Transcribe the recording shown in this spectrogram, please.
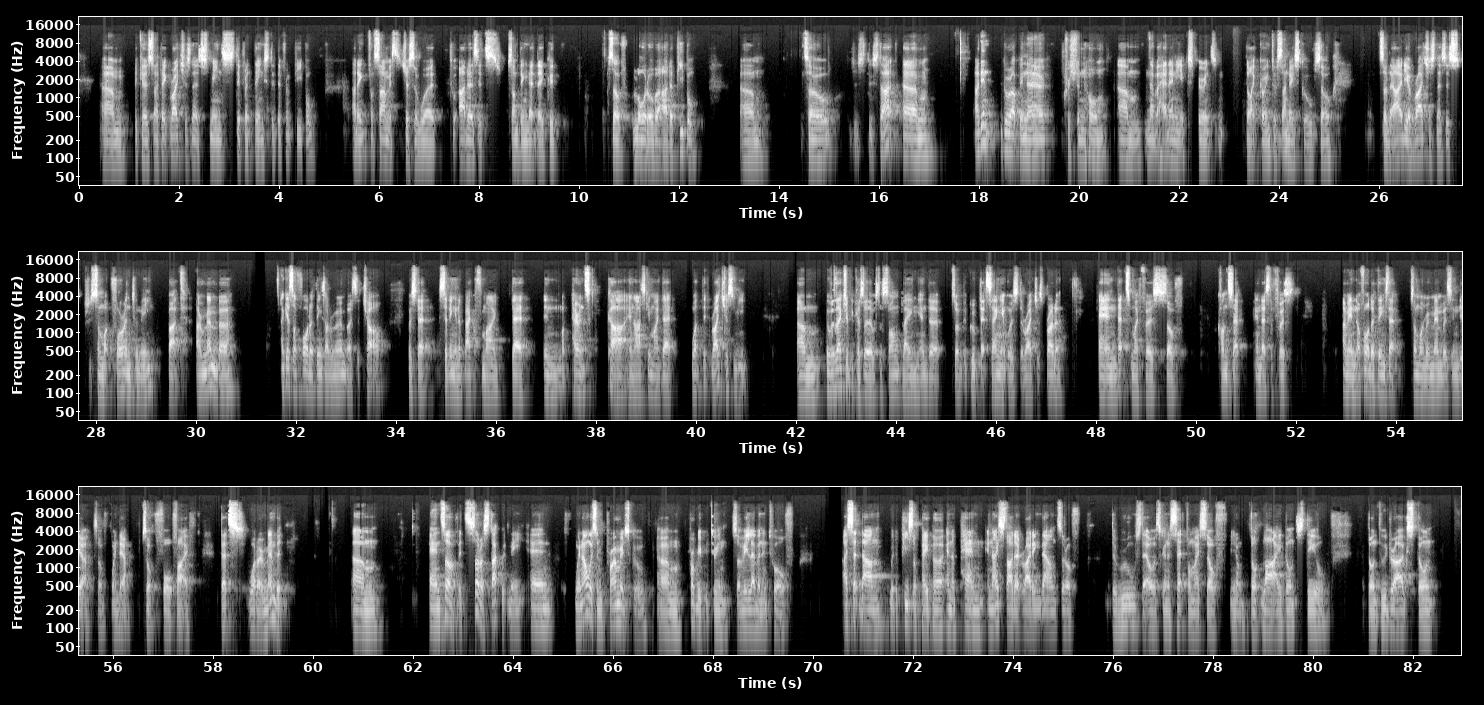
um, because I think righteousness means different things to different people. I think for some it's just a word, to others it's something that they could sort of lord over other people. Um, so just to start, um, I didn't grow up in a Christian home, um, never had any experience like going to Sunday school. So so the idea of righteousness is somewhat foreign to me. But I remember, I guess of all the things I remember as a child, was that sitting in the back of my dad in my parents' car and asking my dad, what did righteous mean? Um, it was actually because there was a song playing and the sort of the group that sang it was the Righteous Brother. And that's my first sort of concept. And that's the first, I mean, of all the things that someone remembers in their sort of when they're of four or five. That's what I remembered. Um, and sort of it sort of stuck with me. And when I was in primary school, um, probably between sort of 11 and 12, I sat down with a piece of paper and a pen and I started writing down sort of the rules that I was going to set for myself. You know, don't lie, don't steal, don't do drugs, don't,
